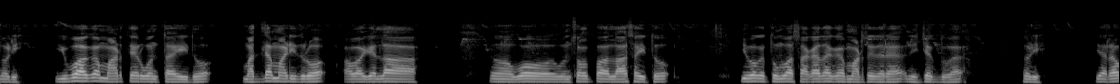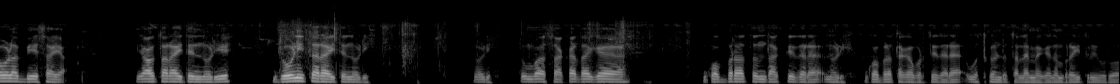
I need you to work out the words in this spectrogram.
ನೋಡಿ. ಇವಾಗ ಮಾಡ್ತಾ ಇರುವಂಥ ಇದು, ಮೊದಲೇ ಮಾಡಿದರು, ಅವಾಗೆಲ್ಲ ಓ, ಒಂದು ಸ್ವಲ್ಪ ಲಾಸ್ ಆಯಿತು. ಇವಾಗ ತುಂಬ ಸಗದಾಗ ಮಾಡ್ತಾಯಿದ್ದಾರೆ ನಿಜಕ್ಕೂ ನೋಡಿ ಎರೆಹುಳ ಬೇಸಾಯ. ಯಾವ ಥರ ಐತೆ ನೋಡಿ. ದೋಣಿ ಥರ ಐತೆ ನೋಡಿ. ನೋಡಿ, ತುಂಬ ಸಖತ್ತಾಗೆ ಗೊಬ್ಬರ ತಂದು ಹಾಕ್ತಿದ್ದಾರೆ ನೋಡಿ. ಗೊಬ್ಬರ ತಗೊಬರ್ತಿದ್ದಾರೆ ಉತ್ಕೊಂಡು ತಲೆ ಮ್ಯಾಗೆ ನಮ್ಮ ರೈತರು ಇವರು,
